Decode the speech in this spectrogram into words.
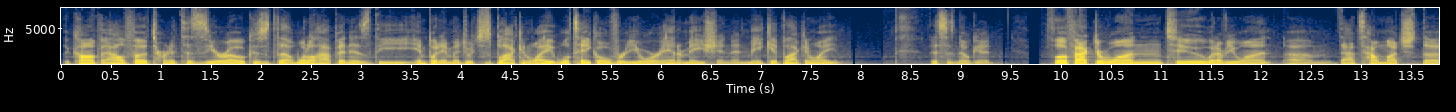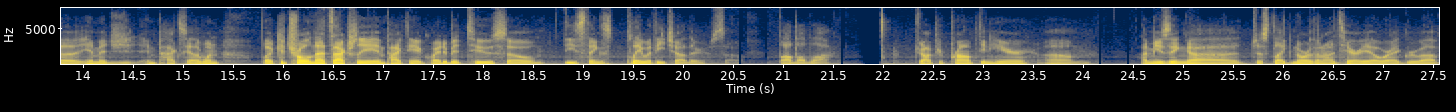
The comp alpha, turn it to zero because what'll happen is the input image, which is black and white, will take over your animation and make it black and white. This is no good. Flow factor one, two, whatever you want. Um, that's how much the image impacts the other one. But control net's actually impacting it quite a bit too. So these things play with each other. So blah blah blah drop your prompt in here. Um, I'm using uh, just like Northern Ontario where I grew up.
